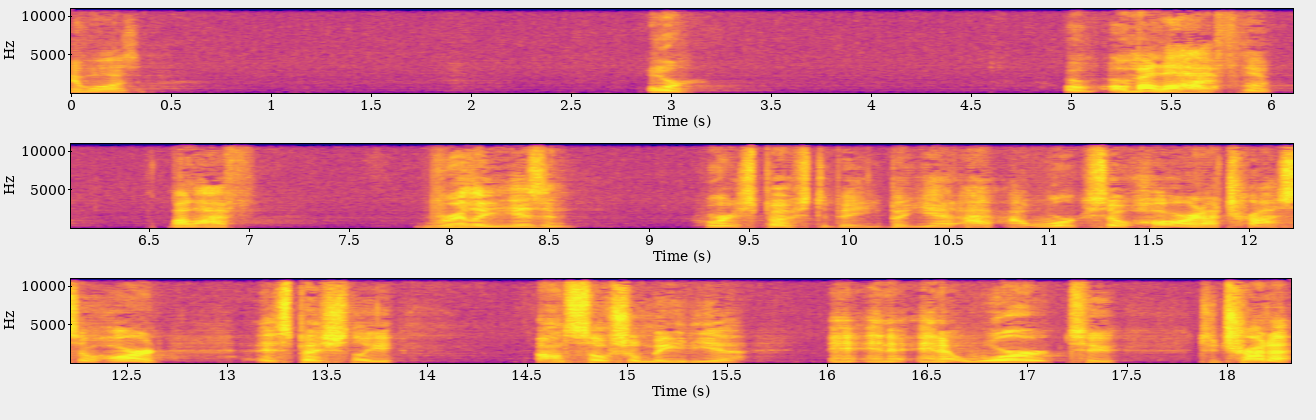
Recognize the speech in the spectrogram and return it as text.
it wasn't. Or or, or my life. Look, my life really isn't where it's supposed to be, but yet I, I work so hard. I try so hard, especially on social media and, and, and at work to, to try to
